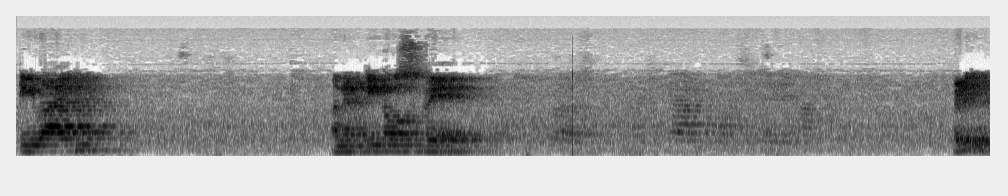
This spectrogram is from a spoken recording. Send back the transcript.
ટીવાય અને ટી નો સ્ક્વેર રેડી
